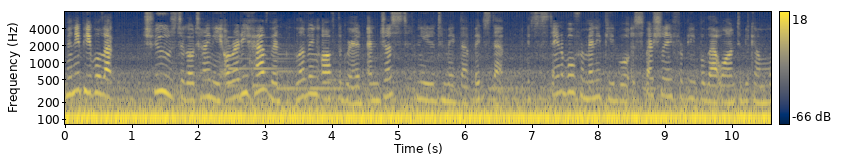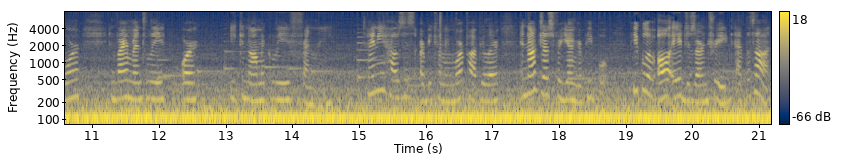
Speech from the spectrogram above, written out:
Many people that choose to go tiny already have been living off the grid and just needed to make that big step. It's sustainable for many people, especially for people that want to become more environmentally or economically friendly. Tiny houses are becoming more popular, and not just for younger people. People of all ages are intrigued at the thought.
